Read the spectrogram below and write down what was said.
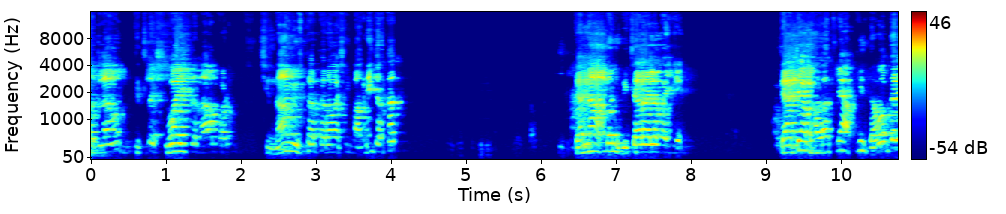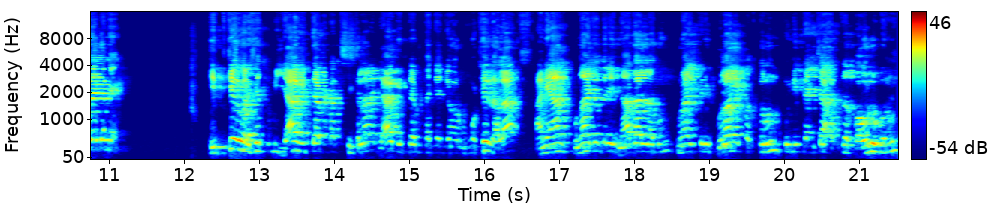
बदलावं तिथलं शिवाजीचं नाव काढून नाव विस्तार करावा अशी मागणी करतात? त्यांना आपण विचारायला पाहिजे. त्या त्या भागातली आपली जबाबदारी का नाही? इतके वर्ष तुम्ही या विद्यापीठात शिकला या विद्यापीठाच्या जेव्हा मोठे झाला आणि आज कुणाच्या तरी नादाला लागून कुणाच्या तरी गुलामी पत्करून तुम्ही त्यांच्या हातचं पाऊलू बनून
